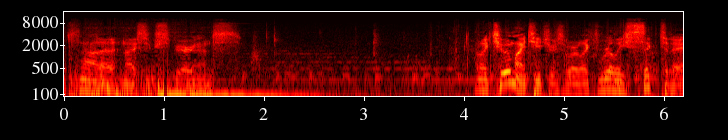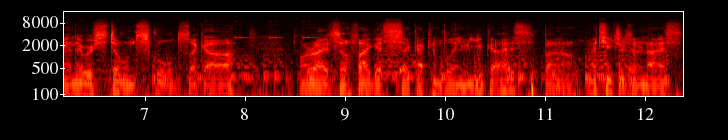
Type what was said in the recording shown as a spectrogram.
It's not a nice experience. Like, two of my teachers were, like, really sick today, and they were still in school. It's like, uh, alright, so if I get sick, I can blame you guys? But, no, my teachers are nice.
